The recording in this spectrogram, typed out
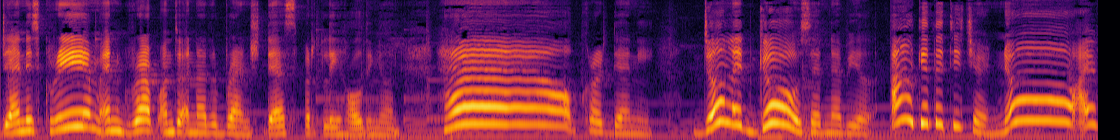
Danny screamed and grabbed onto another branch, desperately holding on. Help! Cried Danny. Don't let go, said Nabil. I'll get the teacher. No, I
